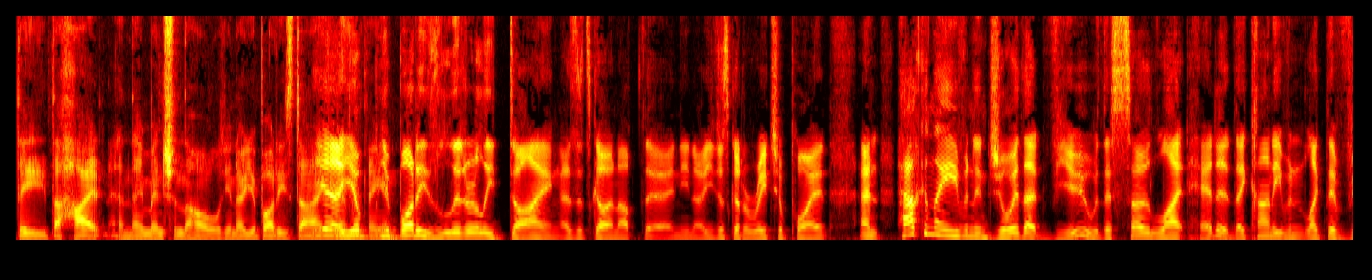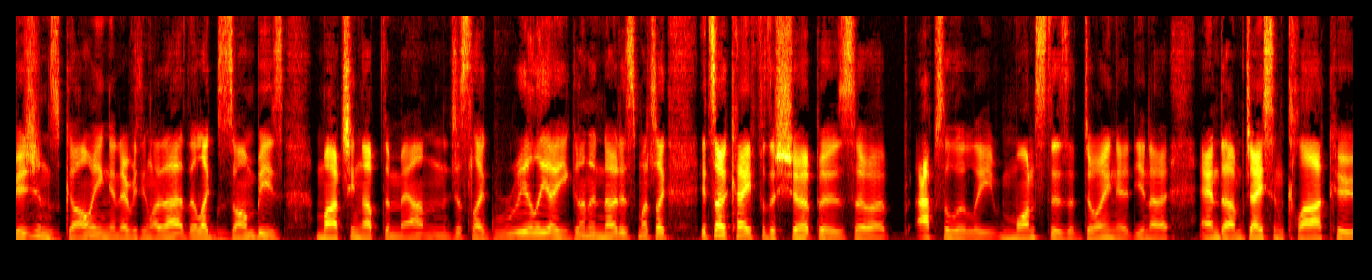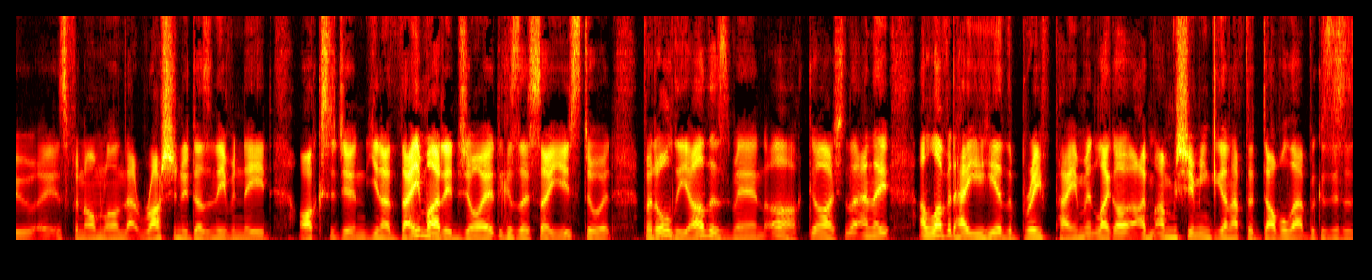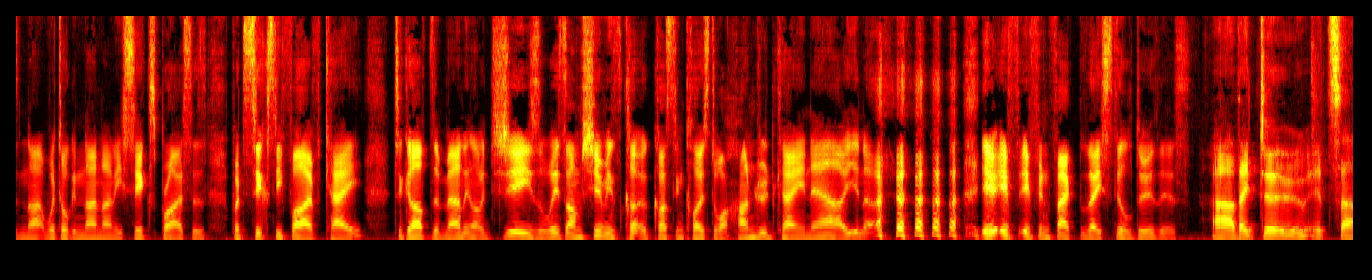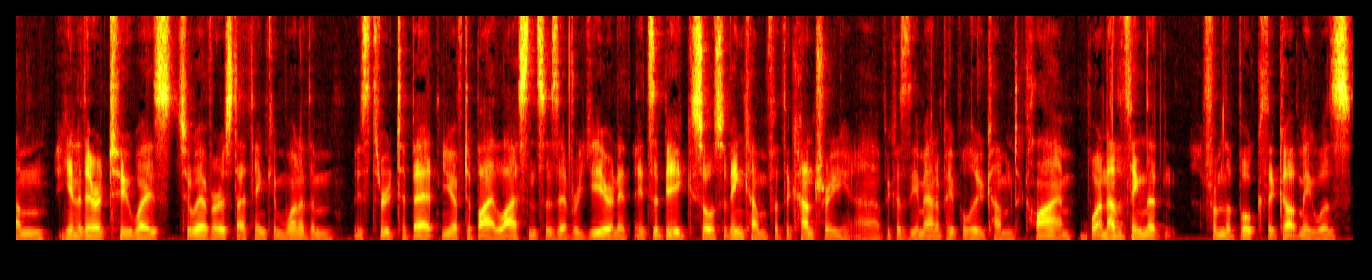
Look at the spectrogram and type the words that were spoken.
the the height, and they mention the whole, you know, your body's dying. yeah, your your body's literally dying as it's going up there, and you know you just got to reach a point. And how can they even enjoy that view? They're so lightheaded. They can't even like their vision's going and everything like that. They're like zombies marching up the mountain. Just like, really, are you gonna notice much? Like, it's okay for the Sherpas who are absolutely monsters at doing it, you know. And um, Jason Clarke, who is phenomenal, and that Russian who doesn't even need oxygen, you know, they might enjoy it because they're so used to it. But all the others, man, oh gosh, and they, I love it how you hear the brief payment. Like, oh, I'm, I'm assuming you're gonna have to double that because this is not, we're talking 996 prices, but 65k to go up the mountain. Like, geez, I'm assuming it's co- costing close to 100k now. You know, if if in fact they still do this. Uh, they do. It's um, you know, there are two ways to Everest, I think, and one of them is through Tibet. And you have to buy licenses every year, and it, it's a big source of income for the country uh, because of the amount of people who come to climb. Well, another thing that from the book that got me was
